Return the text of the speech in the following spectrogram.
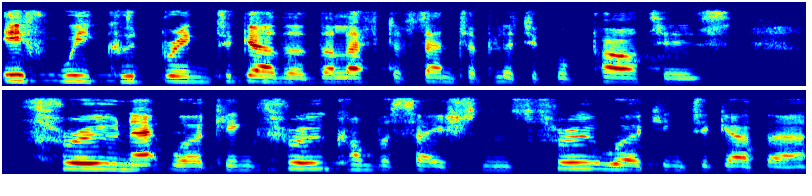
if we could bring together the left of centre political parties through networking, through conversations, through working together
